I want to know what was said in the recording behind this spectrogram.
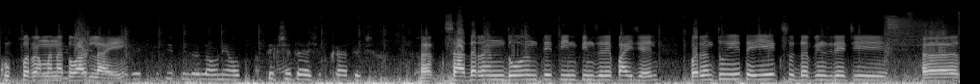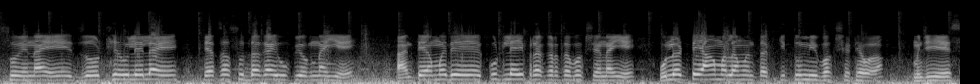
खूप प्रमाणात वाढला आहे. किती पिंजरे लावणे अप- अपेक्षित आहे अशी काय अपेक्षा? अ, साधारण दोन ते तीन पिंजरे पाहिजे. परंतु इथे एक सुद्धा पिंजऱ्याची अ, सोय नाही. जो ठेवलेला आहे त्याचा सुद्धा काही उपयोग नाही आहे आणि त्यामध्ये कुठल्याही प्रकारचं भक्ष्य नाही आहे उलट ते आम्हाला म्हणतात की तुम्ही भक्ष्य ठेवा. म्हणजे हे स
